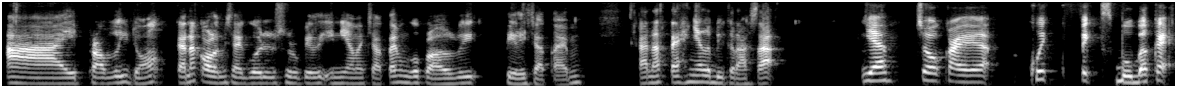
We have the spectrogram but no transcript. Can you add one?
I probably don't. Karena kalau misalnya gue disuruh pilih ini sama chat time, gue probably pilih chat time. Karena tehnya lebih kerasa. Ya, yeah, so kayak quick fix boba kayak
